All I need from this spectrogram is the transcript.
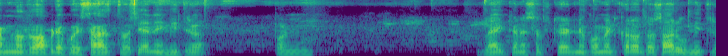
એમનો તો આપણે કોઈ સાથ તો છે નહીં મિત્ર, પણ લાઈક અને સબસ્ક્રાઈબ ને કોમેન્ટ કરો તો સારું મિત્ર.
